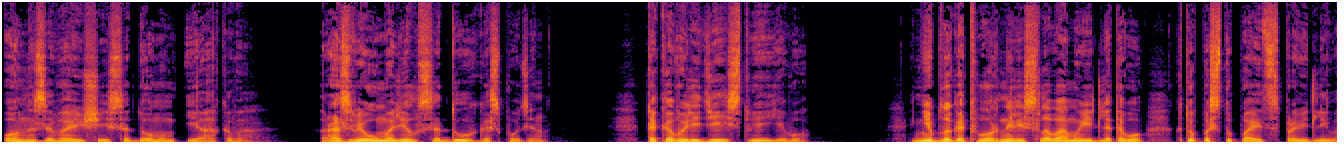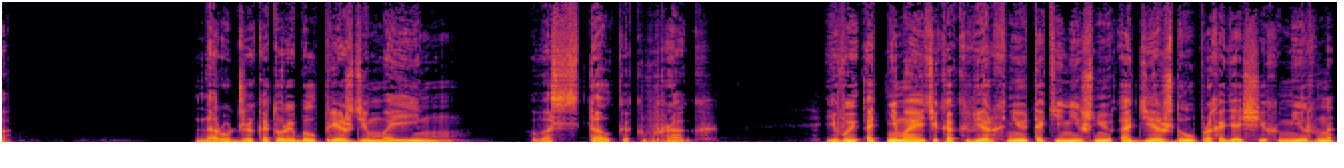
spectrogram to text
Он, называющийся домом Иакова, разве умолился дух Господень? Таковы ли действия его? Не благотворны ли слова мои для того, кто поступает справедливо? Народ же, который был прежде моим, восстал как враг. И вы отнимаете как верхнюю, так и нижнюю одежду у проходящих мирно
